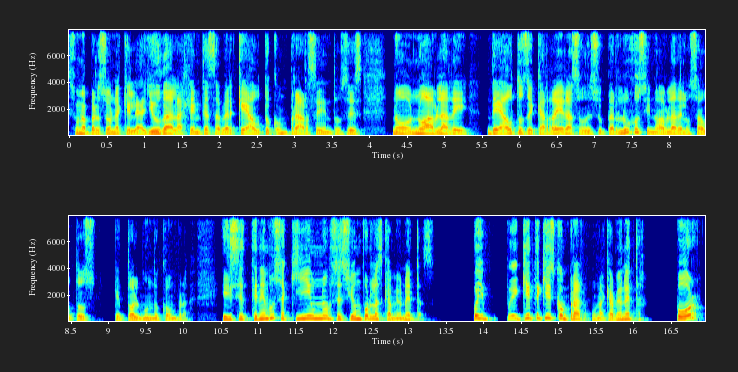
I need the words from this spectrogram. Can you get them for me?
es una persona que le ayuda a la gente a saber qué auto comprarse. Entonces, no, no habla de, de autos de carreras o de superlujos, sino habla de los autos que todo el mundo compra. Y dice, tenemos aquí una obsesión por las camionetas. Oye, ¿qué te quieres comprar? Una camioneta. ¿Por?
